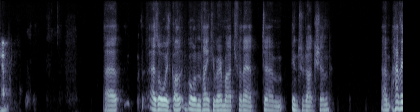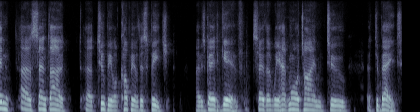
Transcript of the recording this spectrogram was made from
Yep. Uh, as always, Gordon, thank you very much for that um, introduction. Um, having uh, sent out uh, to people a copy of the speech I was going to give so that we had more time to uh, debate,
